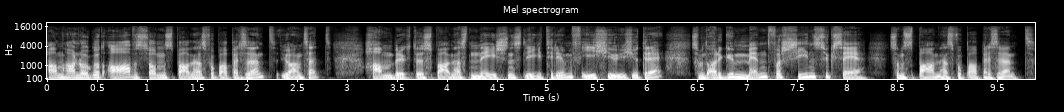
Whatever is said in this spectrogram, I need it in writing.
han har nå gått av som Spanias fotballpresident, uansett. Han brukte Spanias Nations League-triumf i 2023 som et argument for sin suksess som Spanias fotballpresident.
